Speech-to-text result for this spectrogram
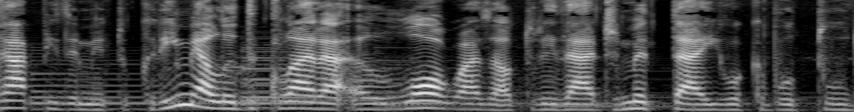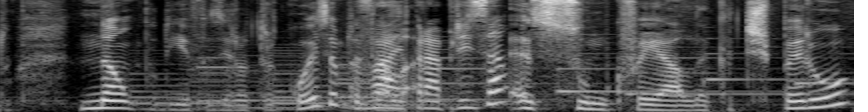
rapidamente o crime. Ela declara logo às autoridades: matei-o, acabou tudo, não podia fazer outra coisa. Portanto, Vai para a prisão. assume que foi ela que disparou.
